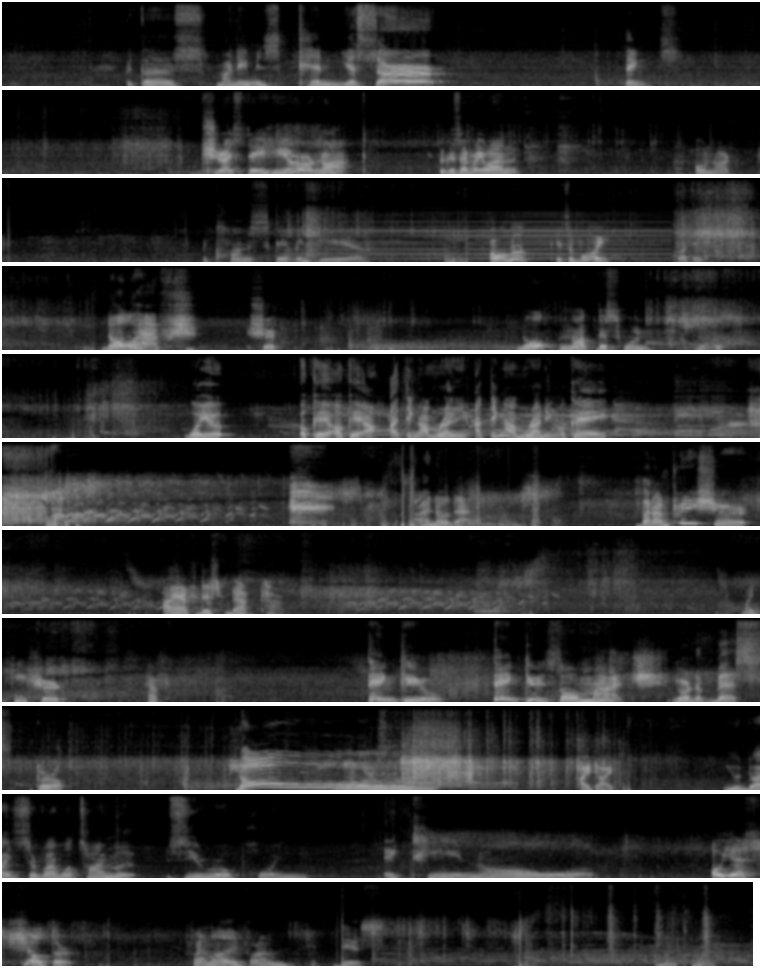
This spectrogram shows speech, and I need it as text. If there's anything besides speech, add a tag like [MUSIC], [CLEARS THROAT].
Because my name is Ken. Yes, sir. Thanks. Should I stay here or not? Because everyone. Oh, not. I can't escape in here. Oh, look, it's a boy. Got it. No half sh shirt. Nope, not this one. Not this. Were you? Okay, okay. I, I think I'm running. I think I'm running. Okay. [LAUGHS] I know that, but I'm pretty sure I have this backpack. My T-shirt have. Thank you. Thank you so much. You're the best girl. No! I died. You died. Survival time 0 0.18. No. Oh yes, shelter. Finally, I found this. Come on, come on.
